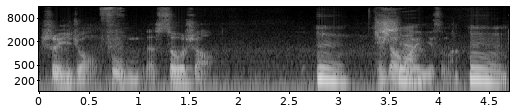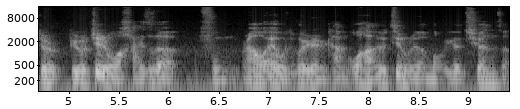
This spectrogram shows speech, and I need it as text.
是一种父母的 social。嗯，你懂我的意思吗？嗯，就是比如这是我孩子的父母，然后哎我就会认识他们，我好像就进入了某一个圈子。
